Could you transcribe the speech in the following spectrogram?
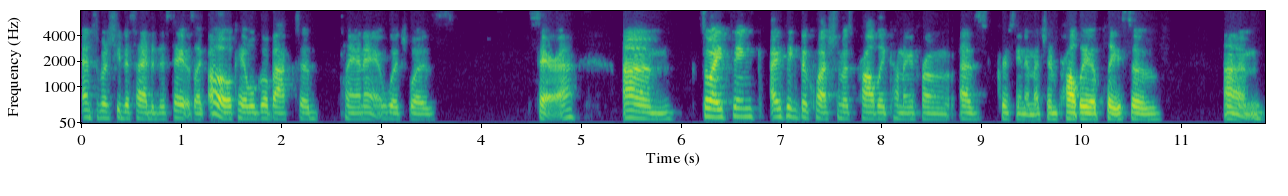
and so when she decided to stay it was like oh okay we'll go back to plan a which was sarah um so i think i think the question was probably coming from as christina mentioned probably a place of um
